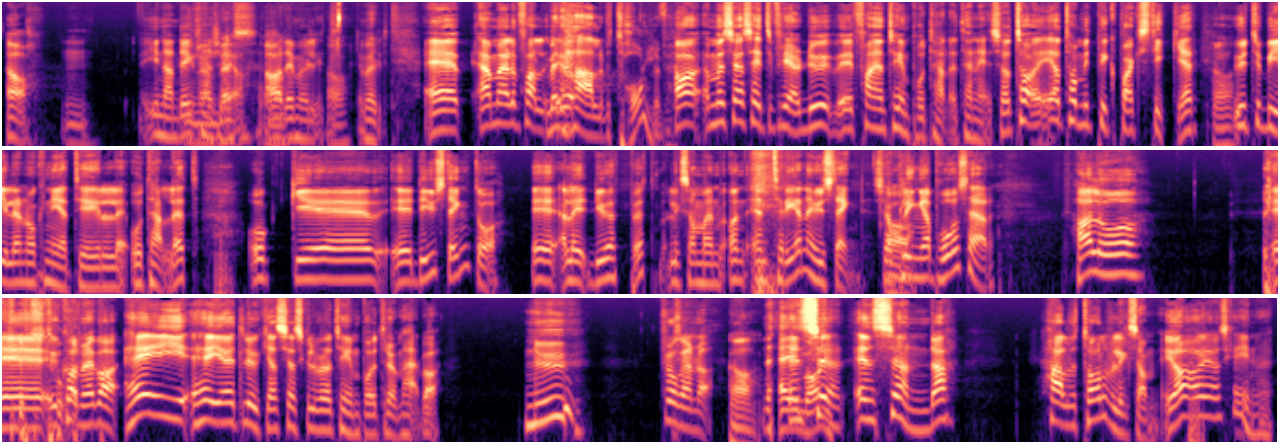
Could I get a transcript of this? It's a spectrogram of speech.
Ja, mm. Innan det Innan kanske dess, ja. ja. det är möjligt. Ja. Det är möjligt. Eh, ja men i alla fall. Men halv tolv? Ja men så jag säger till Frida, du, eh, fan jag tar in på hotellet här nere. Så jag tar, jag tar mitt pick pack, sticker, Ja. ut till bilen och åker ner till hotellet. Ja. Och eh, eh, det är ju stängt då. Eh, eller det är ju öppet, liksom men en, entrén är ju stängd. Så jag Ja. plingar på så här. Hallå? Eh, kommer det bara, hej, hej jag heter Lukas, jag skulle vilja ta in på ett rum här bara. Nu? Frågan då. Ja. Nej En, sö- en söndag, halv tolv liksom. Ja, jag ska in nu.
